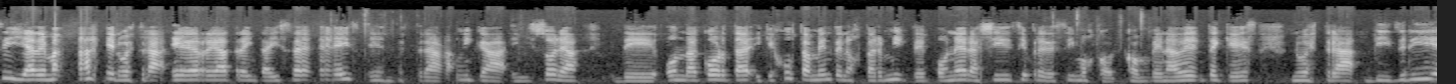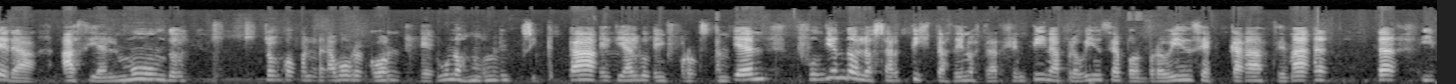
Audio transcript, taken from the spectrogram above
Sí, y además que nuestra ERA 36 es nuestra única emisora de onda corta y que justamente nos permite poner allí, siempre decimos con, con Benavente, que es nuestra vidriera hacia el mundo, yo colaboro con algunos momentos musicales y algo de información también, difundiendo los artistas de nuestra Argentina, provincia por provincia, cada semana, y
